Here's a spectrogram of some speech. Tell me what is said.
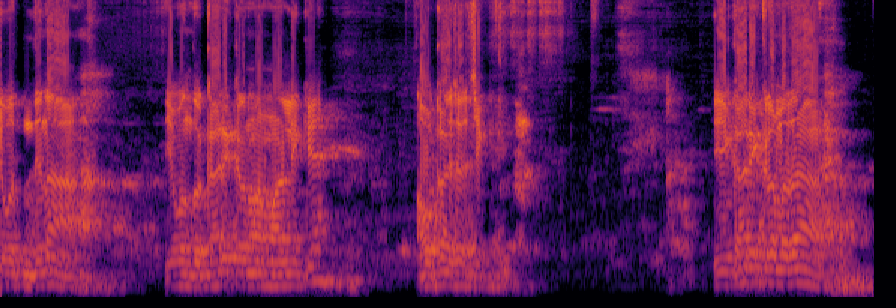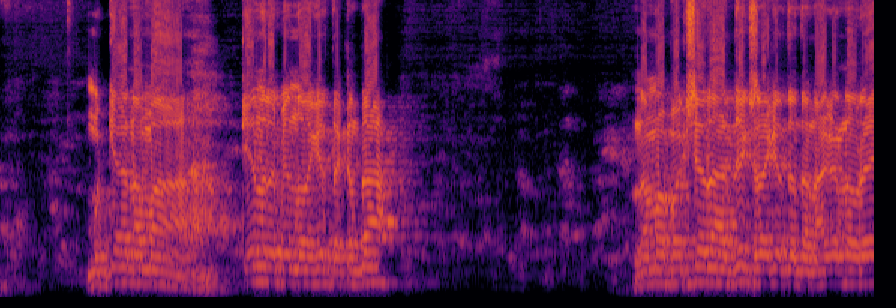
ಇವತ್ತಿನ ದಿನ ಈ ಒಂದು ಕಾರ್ಯಕ್ರಮ ಮಾಡಲಿಕ್ಕೆ ಅವಕಾಶ ಸಿಕ್ತು. ಈ ಕಾರ್ಯಕ್ರಮದ ಮುಖ್ಯ ನಮ್ಮ ಕೇಂದ್ರ ಬಿಂದು ಆಗಿರ್ತಕ್ಕಂಥ ನಮ್ಮ ಪಕ್ಷದ ಅಧ್ಯಕ್ಷರಾಗಿರ್ತಕ್ಕಂಥ ನಾಗಣ್ಣವರೇ,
